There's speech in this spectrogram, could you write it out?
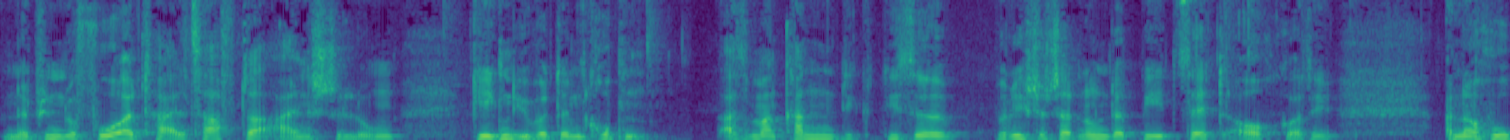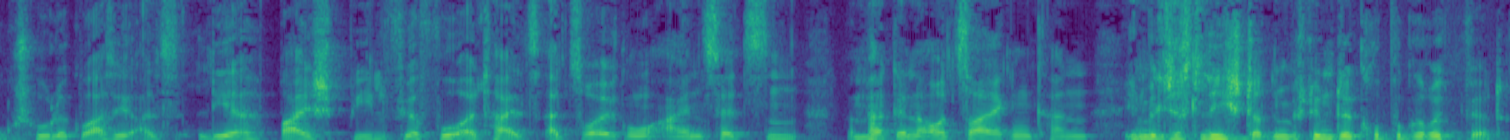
eine vorurteilshafte Einstellung gegenüber den Gruppen. Also man kann die, diese Berichterstattung der BZ auch quasi an der Hochschule quasi als Lehrbeispiel für Vorurteilserzeugung einsetzen, wenn man genau zeigen kann, in welches Licht dort eine bestimmte Gruppe gerückt wird.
